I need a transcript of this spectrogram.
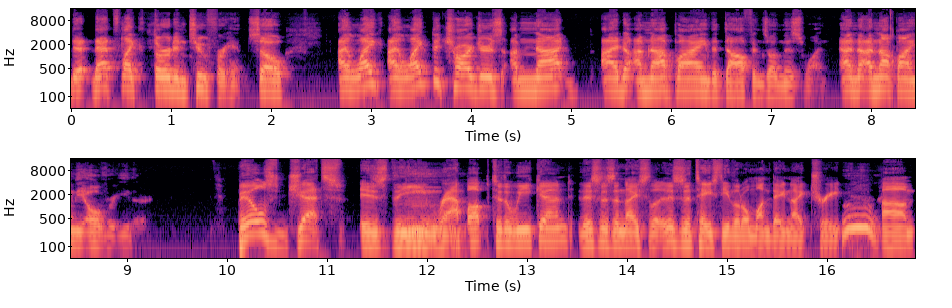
th- that's like third and two for him. So I like I like the Chargers. I'm not I, am not buying the Dolphins on this one. I'm not buying the over either. Bills Jets is the mm. wrap up to the weekend. This is a nice, this is a tasty little Monday night treat. Um,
